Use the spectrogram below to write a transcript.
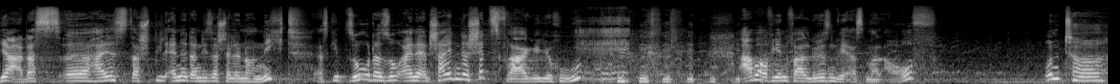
Ja, das äh, heißt, das Spiel endet an dieser Stelle noch nicht. Es gibt so oder so eine entscheidende Schätzfrage, juhu. aber auf jeden Fall lösen wir erstmal auf. Unter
